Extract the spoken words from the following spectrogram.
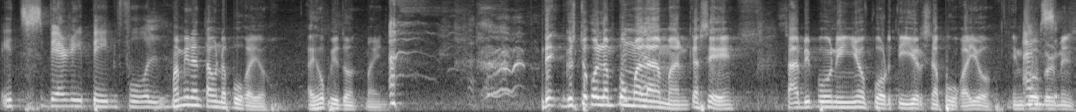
It's very painful. Ma'am, ilang taon na po kayo? I hope you don't mind. Hindi, gusto ko lang pong malaman kasi sabi po ninyo 40 years na po kayo in I'm, si- government.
